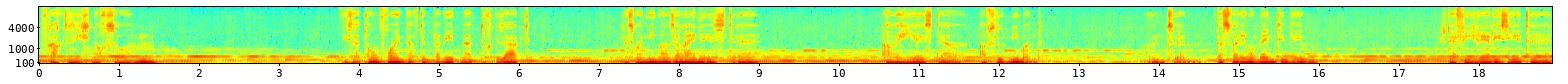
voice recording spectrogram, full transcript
fragte sich noch so, hm, dieser Atomfreund auf dem Planeten hat doch gesagt, dass man niemals alleine ist, äh, aber hier ist ja absolut niemand. Und ähm, das war der Moment, in dem Steffi realisierte,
